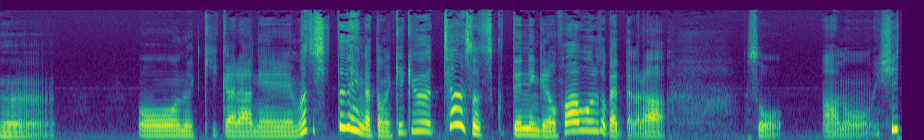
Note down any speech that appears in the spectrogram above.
うん。大貫からね、まずヒット出へんかったもん結局チャンスを作ってんねんけど、フォアボールとかやったから、そう、あの、ヒッ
